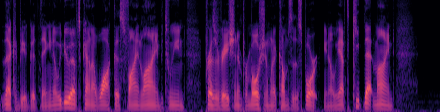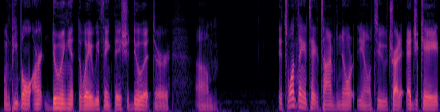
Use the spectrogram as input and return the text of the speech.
that could be a good thing. You know, we do have to kind of walk this fine line between preservation and promotion when it comes to the sport. You know, we have to keep that in mind when people aren't doing it the way we think they should do it or um, it's one thing to take the time to know you know to try to educate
